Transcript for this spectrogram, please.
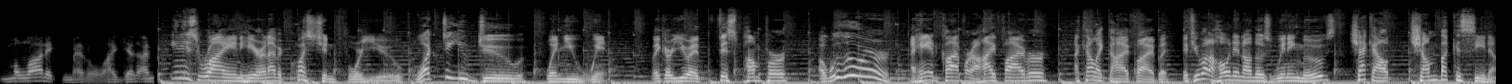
melodic metal, I guess. I'm It is Ryan here, and I have a question for you. What do you do when you win? Like, are you a fist pumper? A woohooer, a hand clapper, a high fiver. I kind of like the high five, but if you want to hone in on those winning moves, check out Chumba Casino.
